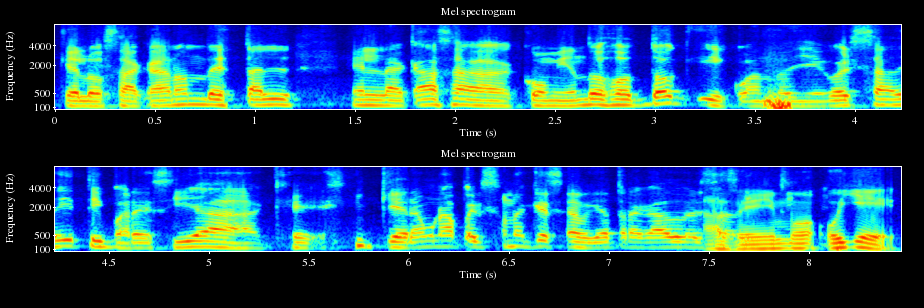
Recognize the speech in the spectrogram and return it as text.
que, lo sacaron de estar en la casa comiendo hot dog y cuando llegó el Sadisti parecía que, era una persona que se había tragado el Así Mismo, oye,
